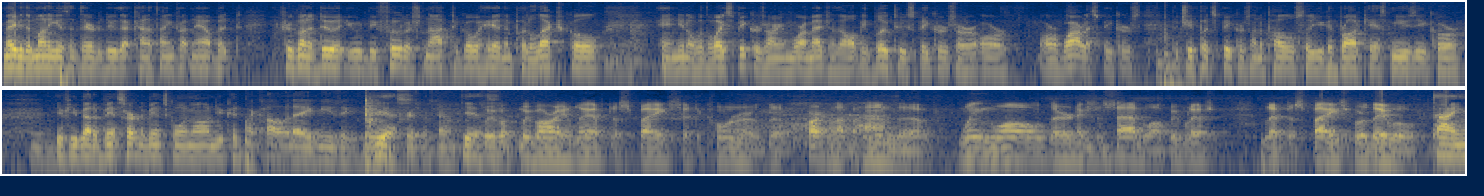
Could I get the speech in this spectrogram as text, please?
maybe the money isn't there to do that kind of things right now, but if you're gonna do it, you would be foolish not to go ahead and put electrical, and, you know, with the way speakers are anymore, I imagine they'll all be Bluetooth speakers or, or, or wireless speakers, but you put speakers on the poles so you could broadcast music, or if you've got events, certain events going on, you could, Like holiday music Yes. Christmas time. yes. We've, we've already left a space at the corner of the parking lot behind the wing wall there next to the sidewalk. We've left, left a space where they will, Tie in,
